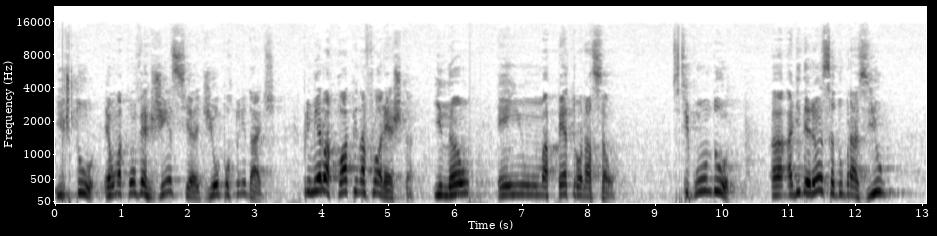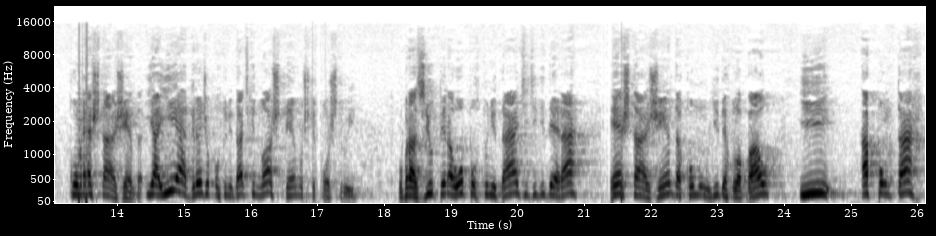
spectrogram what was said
isto é uma convergência de oportunidades. Primeiro, a COP na floresta e não em uma petronação. Segundo, a, liderança do Brasil com esta agenda. E aí é a grande oportunidade que nós temos que construir. O Brasil ter a oportunidade de liderar esta agenda como um líder global e apontar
